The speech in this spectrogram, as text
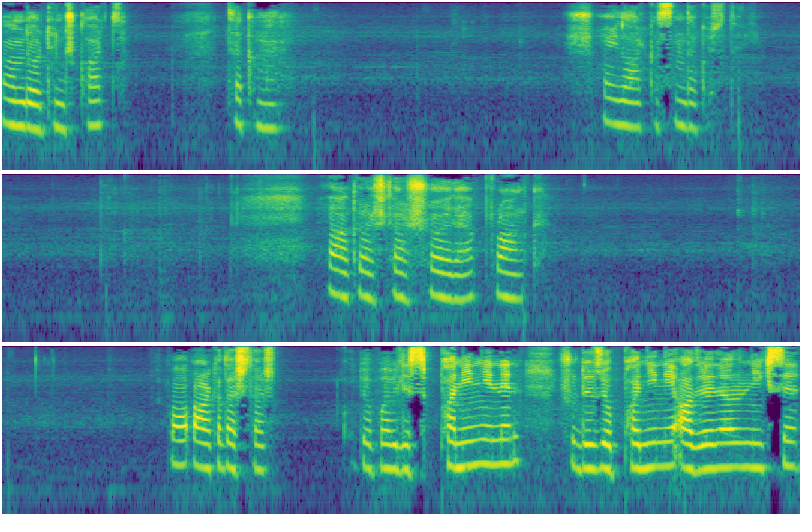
14. kart. Takımı. Şöyle arkasını da göstereyim. Ve arkadaşlar şöyle Frank. O arkadaşlar kod yapabiliriz. Panini'nin şurada yazıyor Panini Adrenalin X'i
